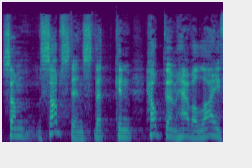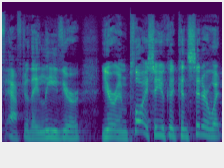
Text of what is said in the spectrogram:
some substance that can help them have a life after they leave your your employ. So you could consider what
